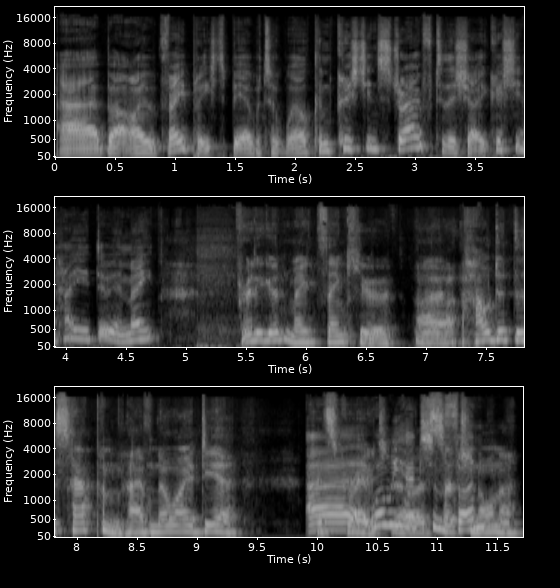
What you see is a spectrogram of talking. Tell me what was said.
Uh, but I'm very pleased to be able to welcome Christian Strouff to the show. Christian, how you doing, mate? Pretty good, mate. Thank you. Uh, how did this happen? I have no idea. It's uh, great. well, we had some fun.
